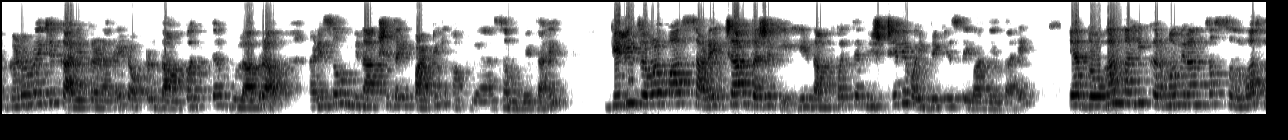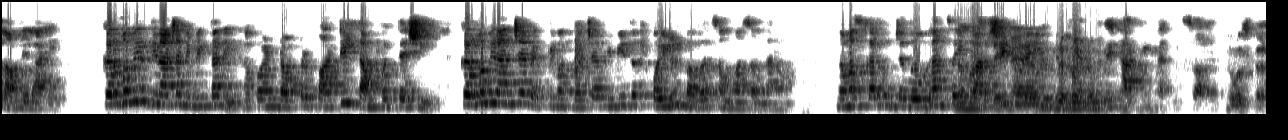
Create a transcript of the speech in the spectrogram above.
घडवण्याचे कार्य करणारे डॉक्टर दाम्पत्य गुलाबराव आणि सौ मीनाक्षीताई पाटील आपल्या समवेत आहेत. गेली जवळपास साडेचार दशके हे दाम्पत्य निष्ठेने वैद्यकीय सेवा देत आहे या दोघांनाही कर्मवीरांचा सहवास लाभलेला आहे. कर्मवीर दिनाच्या निमित्ताने आपण डॉक्टर पाटील दाम्पत्याशी कर्मवीरांच्या व्यक्तिमत्वाच्या विविध पैलूंबाबत संवाद साधणार आहोत. नमस्कार तुमच्या दोघांचंही चॅनलमध्ये हार्दिक स्वागत. नमस्कार.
